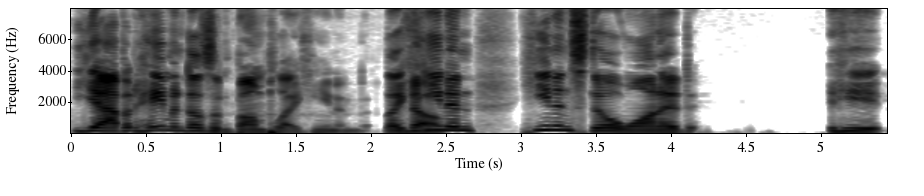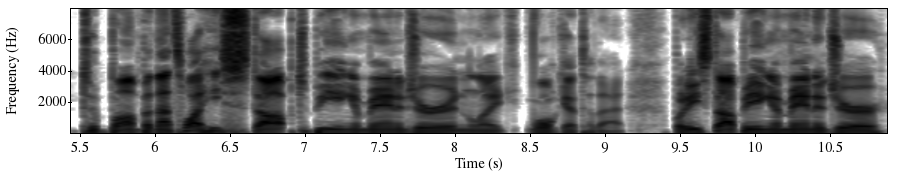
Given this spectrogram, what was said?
Yeah, but Heyman doesn't bump like Heenan. Like No. Heenan, Heenan still wanted he to bump, and that's why he stopped being a manager. And like, we'll get to that. But he stopped being a manager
